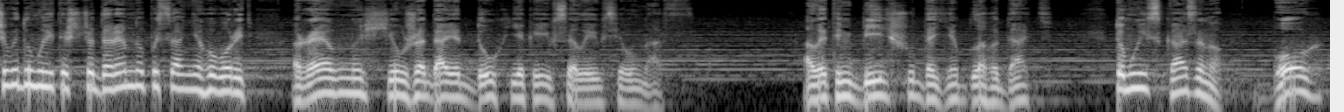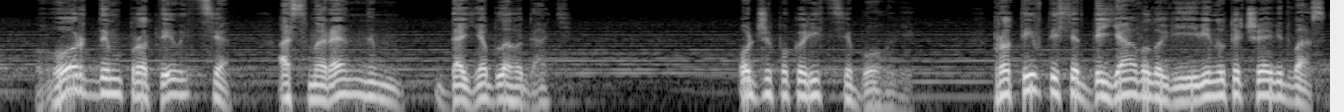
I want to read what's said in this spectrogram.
Чи ви думаєте, що даремно Писання говорить ревнощів жадає дух, який вселився у нас? Але тим більшу дає благодать. Тому і сказано Бог гордим противиться, а смиренним дає благодать. Отже, покоріться Богові, противтеся дияволові, і він утече від вас,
